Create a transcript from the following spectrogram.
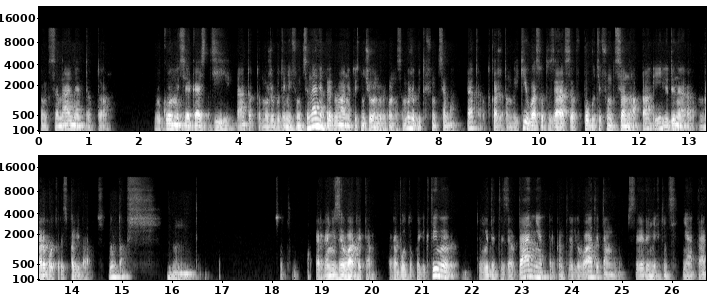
функціональне, тобто виконується якась дія, да? Тобто може бути не функціональне програмування, тобто нічого не виконується, може бути функціональне. Да? От кажуть, там, який у вас от зараз в побуті функціонал, да? і людина на роботі розповідає. Ну, там, організувати там роботу колективу, видати завдання, проконтролювати там всередині в кінці дня, так,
